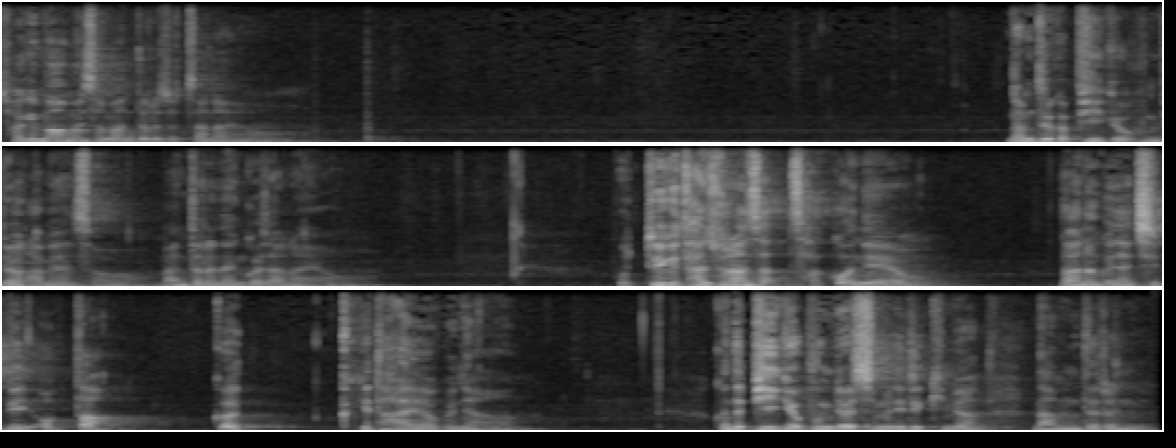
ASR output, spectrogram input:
자기 마음에서 만들어졌잖아요 남들과 비교 분별하면서 만들어낸 거잖아요. 어, 되게 단순한 사, 사건이에요. 나는 그냥 집이 없다. 끝. 그게 다예요 그냥. 근데 비교 분별심을 일으키면 남들은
